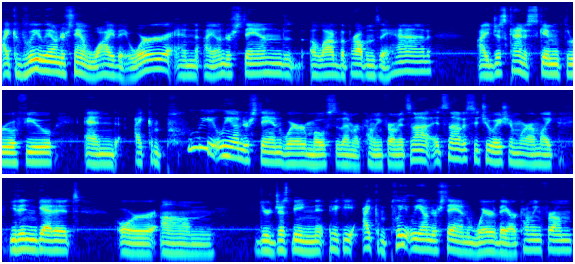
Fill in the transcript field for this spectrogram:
I completely understand why they were, and I understand a lot of the problems they had. I just kind of skimmed through a few, and I completely understand where most of them are coming from. It's not it's not a situation where I'm like you didn't get it or um you're just being nitpicky. I completely understand where they are coming from.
